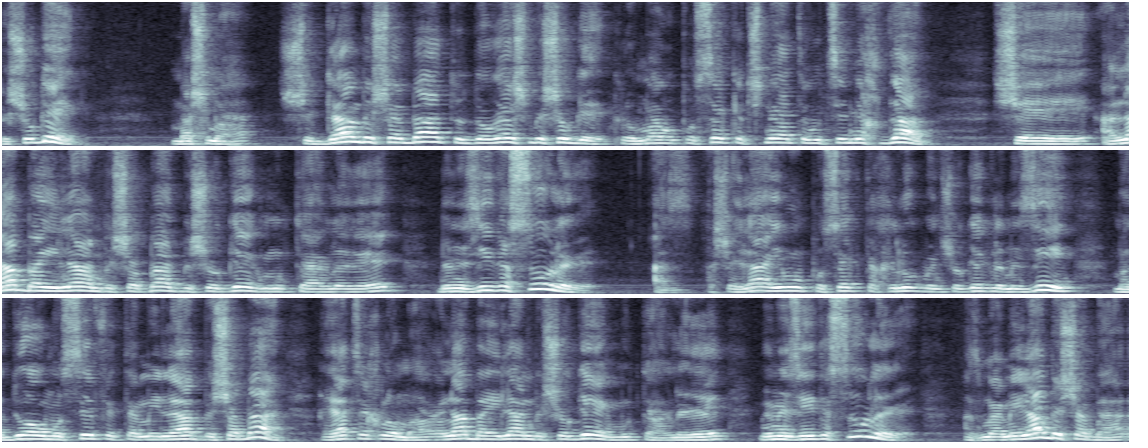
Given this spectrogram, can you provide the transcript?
בשוגג. משמע שגם בשבת הוא דורש בשוגג, כלומר הוא פוסק את שני התירוצים יחדיו, שעלה באילן בשבת בשוגג מותר לרד, במזיד אסור לרד. אז השאלה האם הוא פוסק את החילוק בין שוגג למזיד, מדוע הוא מוסיף את המילה בשבת? היה צריך לומר, עלה באילן בשוגג מותר לרד, במזיד אסור לרד. אז מהמילה בשבת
